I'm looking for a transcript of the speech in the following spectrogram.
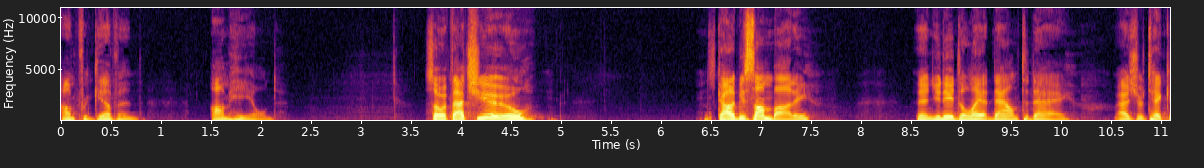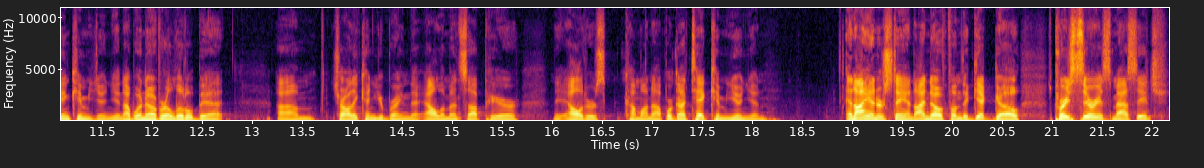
I'm forgiven. I'm healed. So if that's you, it's got to be somebody, then you need to lay it down today as you're taking communion. I went over a little bit. Um, Charlie, can you bring the elements up here? The elders come on up. We're going to take communion. And I understand, I know from the get go, it's a pretty serious message.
